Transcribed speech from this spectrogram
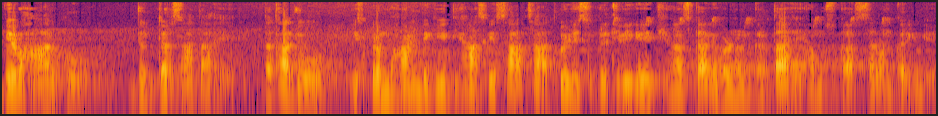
व्यवहार को जो दर्शाता है, तथा जो इस ब्रह्मांड के इतिहास के साथ साथ तो इस पृथ्वी के इतिहास का भी वर्णन करता है, हम उसका श्रवण करेंगे।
